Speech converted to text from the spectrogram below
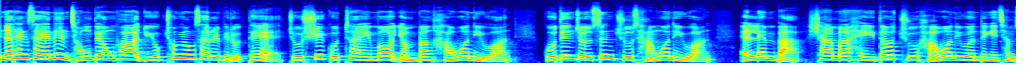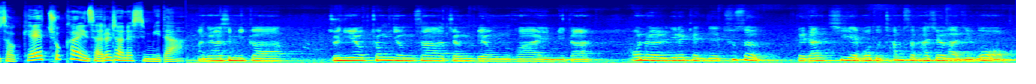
이날 행사에는 정병화 뉴욕 총영사를 비롯해 조쉬 고타이머 연방 하원 의원, 고든 존슨 주 상원 의원, 엘렌박, 샤마 헤이더 주 하원 의원 등이 참석해 축하 인사를 전했습니다. 안녕하십니까 주 뉴욕 총영사 정병화입니다. 오늘 이렇게 이제 추석 대잔치에 모두 참석하셔가지고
